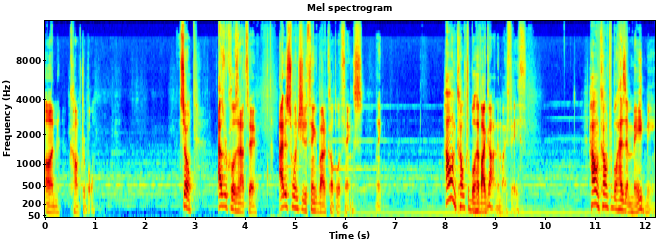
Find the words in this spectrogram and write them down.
uncomfortable. So, as we're closing out today, I just want you to think about a couple of things. How uncomfortable have I gotten in my faith? How uncomfortable has it made me?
